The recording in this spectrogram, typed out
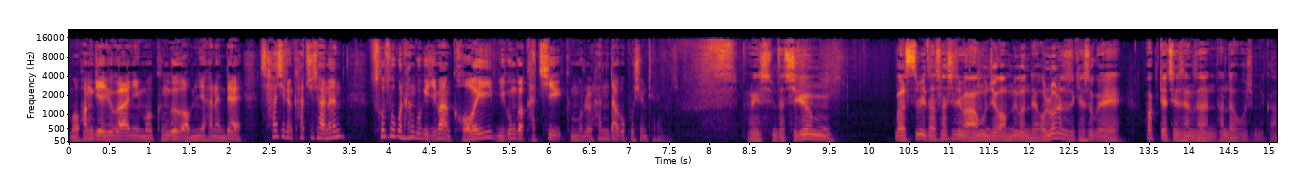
뭐 황제 휴관이 뭐 근거가 없냐 하는데 사실은 카투사는 소속은 한국이지만 거의 미군과 같이 근무를 한다고 보시면 되는 거죠. 알겠습니다. 지금 말씀이 다 사실이면 아무 문제가 없는 건데 언론에서 계속 왜 확대 재생산 한다고 보십니까?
